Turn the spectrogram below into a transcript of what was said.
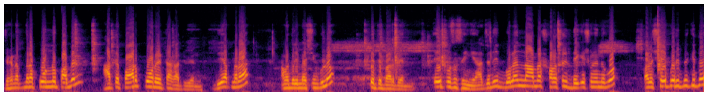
যেখানে আপনারা পণ্য পাবেন, হাতে পাওয়ার পরে টাকা দিবেন। দিয়ে আপনারা আমাদের এই মেশিনগুলো পেতে পারবেন। এই প্রসেসিং এ আর যদি বলেন না, আমরা সরাসরি দেখে শুনে নেব, তাহলে সেই পরিপ্রেক্ষিতে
